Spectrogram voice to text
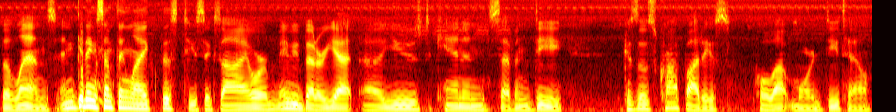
the lens and getting something like this T6i or maybe better yet, a used Canon 7D because those crop bodies pull out more detail.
